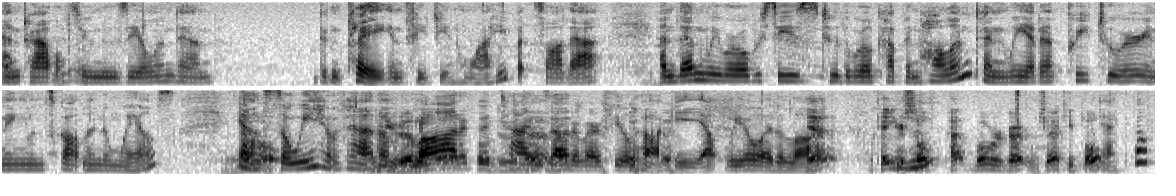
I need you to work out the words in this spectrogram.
and traveled Yeah. through New Zealand and didn't play in Fiji and Hawaii, but saw that. And then we were overseas to the World Cup in Holland, and we had a pre-tour in England, Scotland, and Wales. Wow. Yeah, so we have had a had a lot lot of good times that, out huh? of our field hockey. Yeah, we owe it a lot. Yeah. Okay, yourself, Pat Beauregard and Jackie Pope. Jackie Pope,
